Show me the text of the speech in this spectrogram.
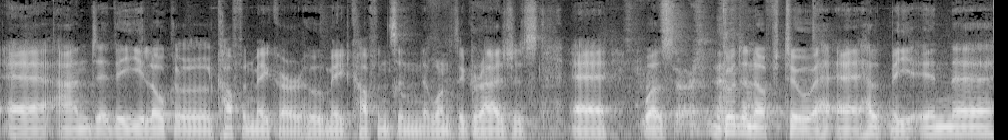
Uh, and the local coffin maker who made coffins in one of the garages uh, was good enough to uh, uh, help me in. Uh,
